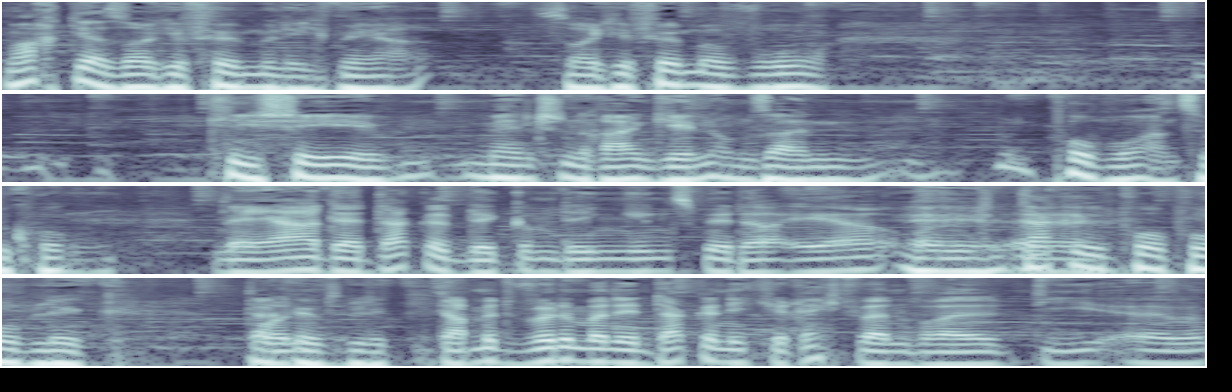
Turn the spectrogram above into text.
macht ja solche Filme nicht mehr. Solche Filme, wo Klischee-Menschen reingehen, um seinen Popo anzugucken. Naja, der Dackelblick, um den ging es mir da eher. Äh, äh, Dackel-Popo-Blick. Dackelblick. Damit würde man den Dackel nicht gerecht werden, weil die äh,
